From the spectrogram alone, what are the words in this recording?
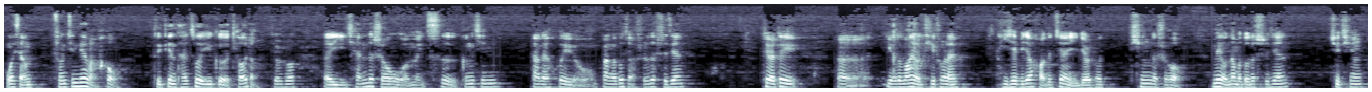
我想从今天往后对电台做一个调整，就是说，呃，以前的时候我每次更新大概会有半个多小时的时间，这样对，呃，有的网友提出来一些比较好的建议，就是说听的时候没有那么多的时间去听，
